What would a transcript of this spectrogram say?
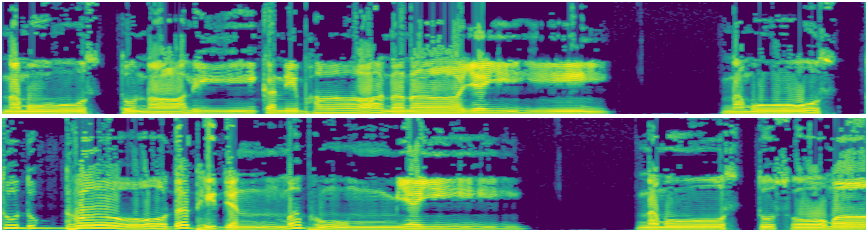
नमोऽस्तु नालीकनिभाननायै। नमोऽस्तु दुग्धोदधिजन्मभूम्यै। नमोऽस्तु सोमामृतसोदरायै।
